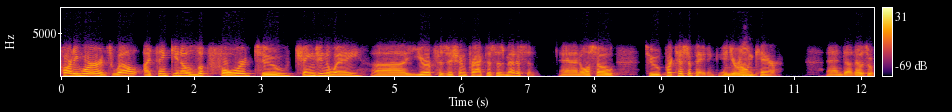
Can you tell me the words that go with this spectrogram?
parting words. Well, I think, you know, look forward to changing the way uh, your physician practices medicine and also to participating in your own care. And uh, those are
